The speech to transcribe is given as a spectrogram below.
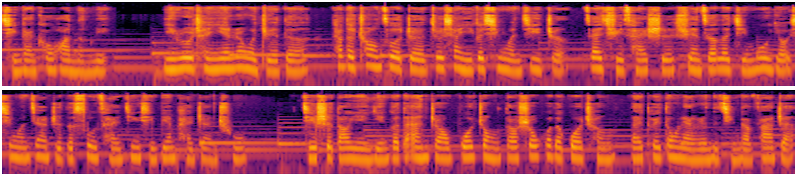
情感刻画能力。引入尘烟让我觉得。他的创作者就像一个新闻记者，在取材时选择了几幕有新闻价值的素材进行编排展出，即使导演严格的按照播种到收获的过程来推动两人的情感发展，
